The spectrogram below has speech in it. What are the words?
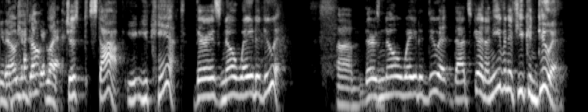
You know, you don't like just stop. You you can't. There is no way to do it. Um, there's no way to do it. That's good. And even if you can do it,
